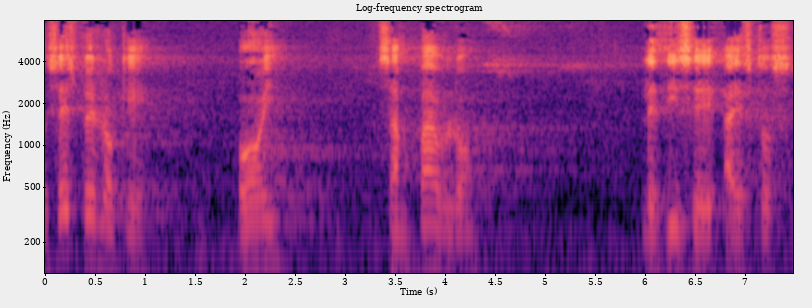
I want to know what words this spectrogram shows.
Pues esto es lo que hoy San Pablo les dice a estos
